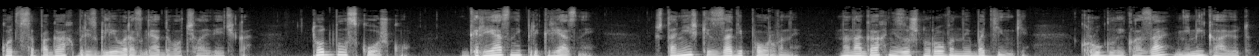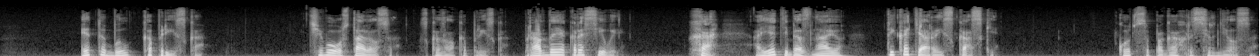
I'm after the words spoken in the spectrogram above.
Кот в сапогах брезгливо разглядывал человечка. Тот был с кошку, Грязный-пригрязный. Штанишки сзади порваны. На ногах не зашнурованные ботинки. Круглые глаза не мигают. Это был Каприска. «Чего уставился?» — сказал Каприска. «Правда я красивый?» «Ха! А я тебя знаю. Ты котяра из сказки». Кот в сапогах рассердился.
